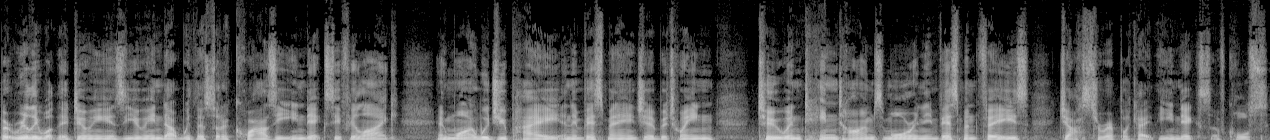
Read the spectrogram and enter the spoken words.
But really, what they're doing is you end up with a sort of quasi index, if you like. And why would you pay an investment manager between two and ten times more in investment fees just to replicate the index? Of course,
